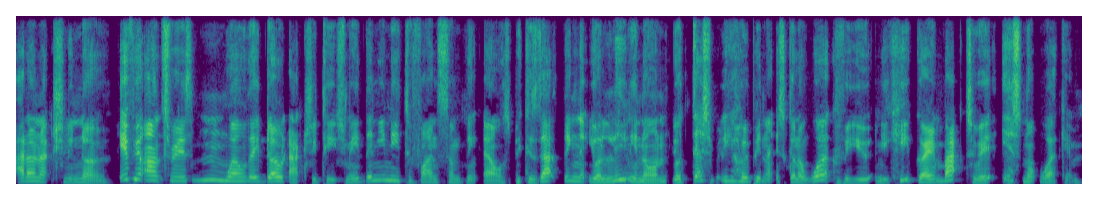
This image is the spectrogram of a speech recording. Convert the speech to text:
I don't actually know. If your answer is, hmm, well, they don't actually teach me, then you need to find something else because that thing that you're leaning on, you're desperately hoping that it's going to work for you and you keep going back to it, it's not working.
